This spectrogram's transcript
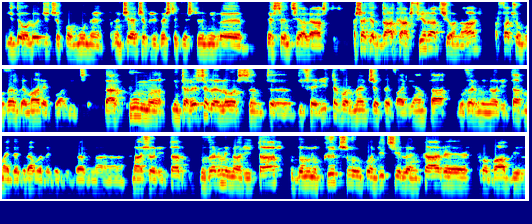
ideologice comune în ceea ce privește chestiunile esențiale astăzi. Așa că dacă ar fi raționali, ar face un guvern de mare coaliție. Dar cum uh, interesele lor sunt uh, diferite, vor merge pe varianta guvern minoritar mai degrabă decât guvern uh, majoritar. Guvern minoritar cu domnul Câțu în condițiile în care probabil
